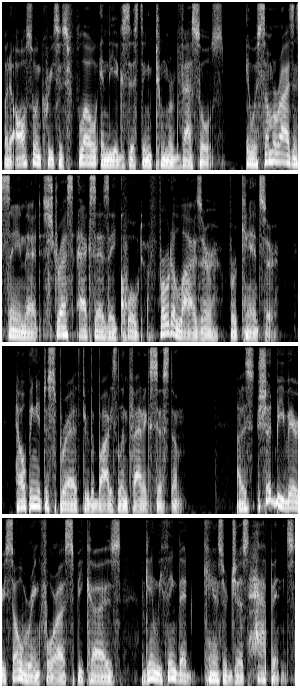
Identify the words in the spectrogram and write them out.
but it also increases flow in the existing tumor vessels. It was summarized in saying that stress acts as a quote, fertilizer for cancer, helping it to spread through the body's lymphatic system. Now, this should be very sobering for us because, again, we think that cancer just happens,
